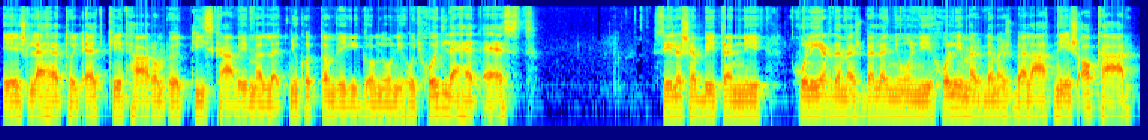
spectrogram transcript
és lehet, hogy egy, két, három, öt, tíz kávé mellett nyugodtan végig gondolni, hogy hogy lehet ezt szélesebbé tenni, hol érdemes belenyúlni, hol érdemes belátni, és akár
